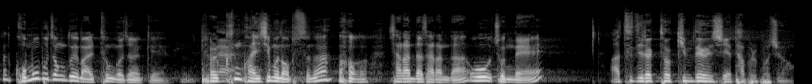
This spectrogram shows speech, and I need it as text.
한 고모부 정도의 말투인 거죠. 이렇게 별 네. 큰 관심은 없으나 어, 잘한다 잘한다. 오 좋네. 아트 디렉터 김대은 씨의 답을 보죠.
